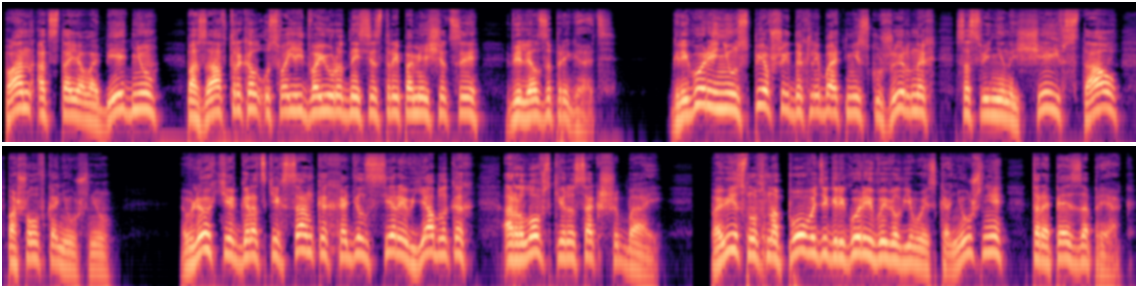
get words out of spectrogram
Пан отстоял обедню, позавтракал у своей двоюродной сестры-помещицы, велел запрягать. Григорий, не успевший дохлебать миску жирных со свининой щей, встал, пошел в конюшню. В легких городских санках ходил серый в яблоках орловский рысак Шибай. Повиснув на поводе, Григорий вывел его из конюшни, торопясь запряг.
